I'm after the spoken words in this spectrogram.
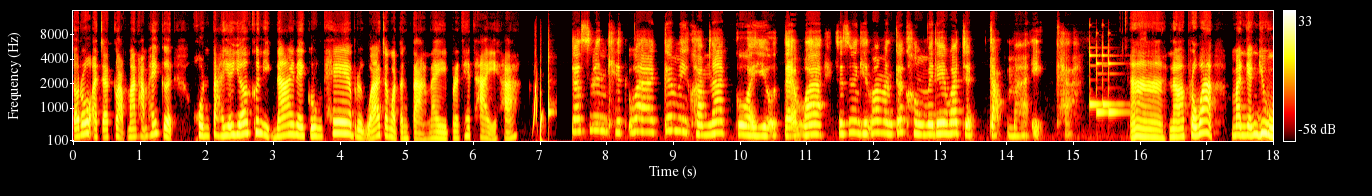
กโรคอาจจะกลับมาทำให้เกิดคนตายเยอะๆ ขึ้นอีกได้ในกรุงเทพหรือว่าจังหวัดต่างๆ ในประเทศไทยคะจัสมินคิดว่าก็มีความน่ากลัวอยู่ แต่ว่าจัสมินคิดว่ามันก็คงไม่ได้ว่าจะกลับมาอีกค่ะออ่าเนาะเพราะว่ามันยังอยู่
